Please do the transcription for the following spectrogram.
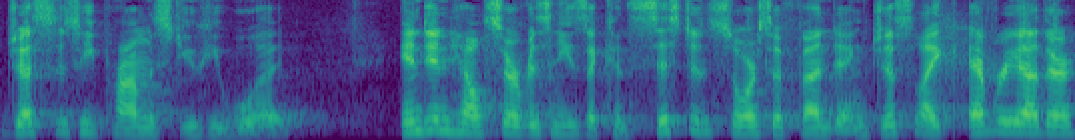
just as he promised you he would. Indian Health Service needs a consistent source of funding, just like every other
